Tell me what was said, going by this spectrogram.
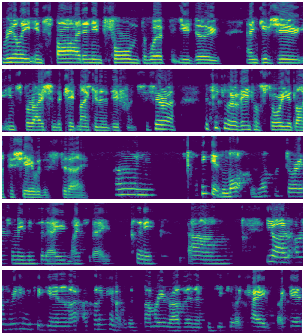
really inspired and informed the work that you do and gives you inspiration to keep making a difference? Is there a particular event or story you'd like to share with us today? Um, I think there's lots. Lots of stories from even today, my today's clinic. Um, you know, I, I, was reading this again and I, I, kind of came up with a summary rather than a particular case. I guess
